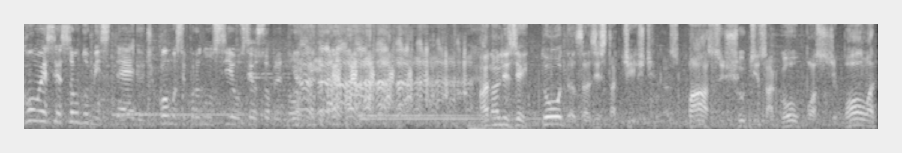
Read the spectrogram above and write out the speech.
com exceção do mistério de como se pronuncia o seu sobrenome. Analisei todas as estatísticas. Passes, chutes a gol, posse de bola.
